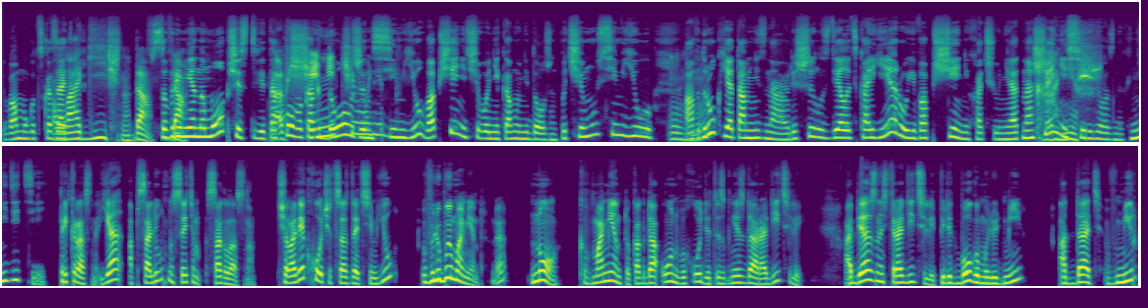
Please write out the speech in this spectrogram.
Вам могут сказать... Логично, да. В современном да. обществе такого, вообще как должен не... семью, вообще ничего никому не должен. Почему семью? Угу. А вдруг я там, не знаю, решил сделать карьеру и вообще не хочу ни отношений Конечно. серьезных, ни детей? Прекрасно. Я абсолютно с этим согласна. Человек хочет создать семью в любой момент, да? Но к моменту, когда он выходит из гнезда родителей, обязанность родителей перед Богом и людьми отдать в мир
